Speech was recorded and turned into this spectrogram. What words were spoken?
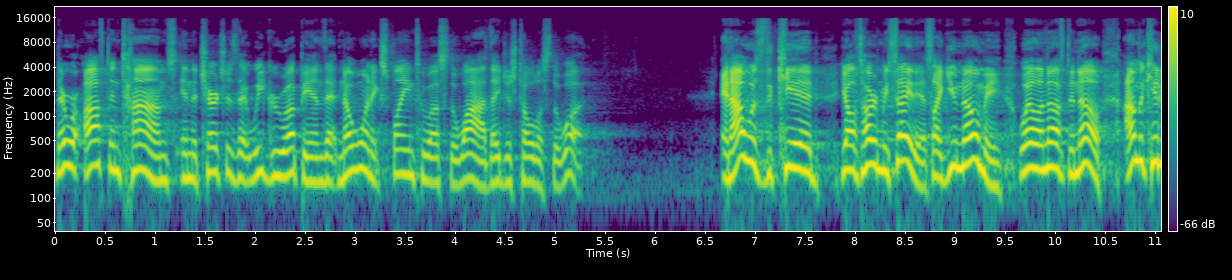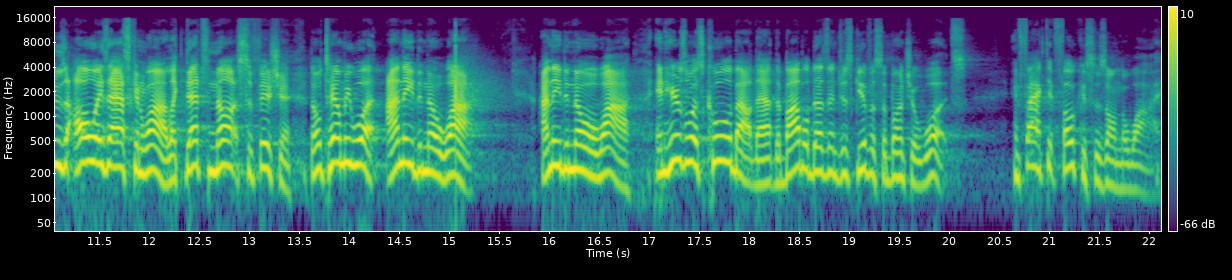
there were often times in the churches that we grew up in that no one explained to us the why, they just told us the what. And I was the kid, y'all have heard me say this, like you know me well enough to know. I'm the kid who's always asking why. Like that's not sufficient. Don't tell me what. I need to know why. I need to know a why. And here's what's cool about that the Bible doesn't just give us a bunch of what's, in fact, it focuses on the why.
